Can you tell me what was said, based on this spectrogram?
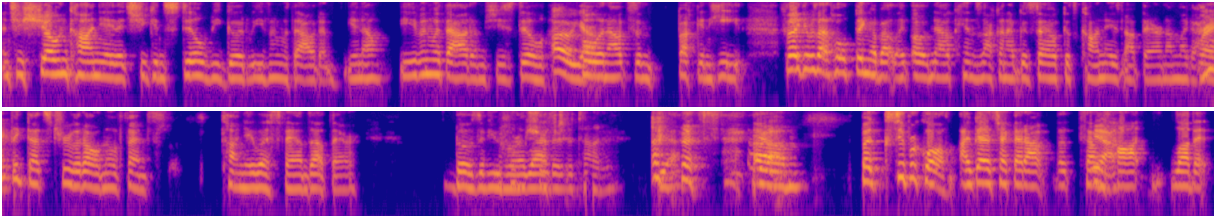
and she's showing Kanye that she can still be good even without him, you know, even without him, she's still oh yeah, pulling out some fucking heat. I feel like there was that whole thing about like, oh, now Kim's not gonna have good style because Kanye's not there. And I'm like, I Right. don't think that's true at all. No offense, Kanye West fans out there. Those of you who I'm are sure left. there's a ton. Yeah. yeah. Um, but super cool. I've got to check that out. That sounds Yeah. hot. Love it.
